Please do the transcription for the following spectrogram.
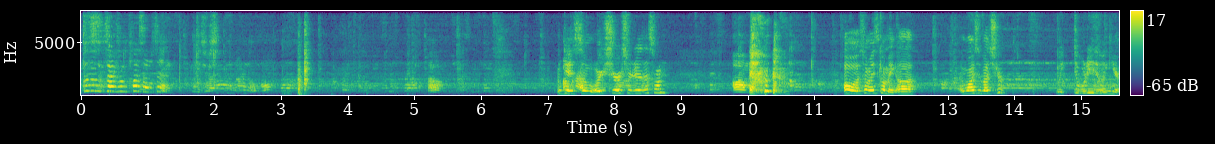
This is exactly the place I was in. Wait, is there something I don't? Oh. Okay, Okay. so are you sure I should do this one? Um. Oh, somebody's coming. Uh, why is it about you? Wait, dude, what are you doing here?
